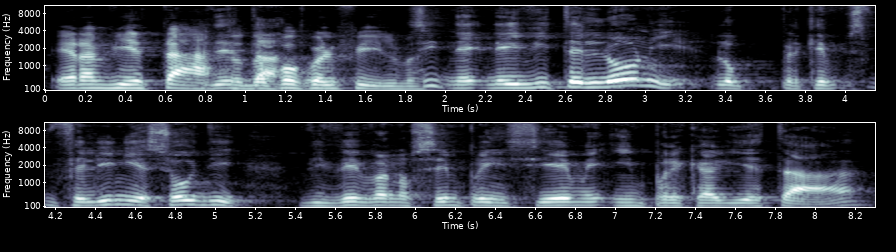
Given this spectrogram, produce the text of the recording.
era vietato, Vietato. dopo quel film. Sì, nei, nei vitelloni, lo- perché Fellini e Sordi vivevano sempre insieme in precarietà,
